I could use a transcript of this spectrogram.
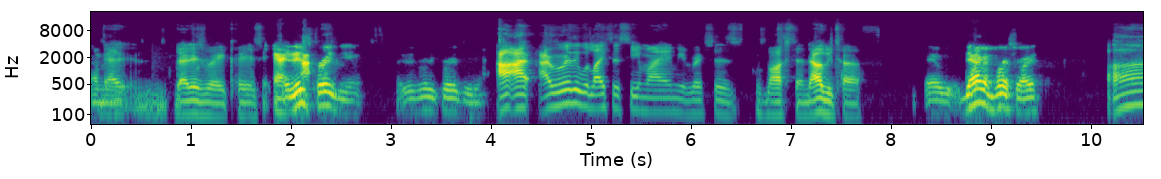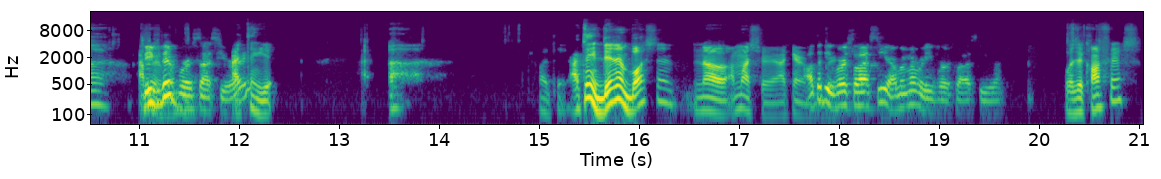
I mean, That that is very crazy. And it is I- crazy. It is really crazy. I, I I really would like to see Miami versus Boston. That would be tough. They, they haven't verse right. Uh, I They don't did remember. last year, right? I think it. Uh, I think I think didn't Boston? No, I'm not sure. I can't I think they versed last year. I remember they versed last year. Was it conference?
